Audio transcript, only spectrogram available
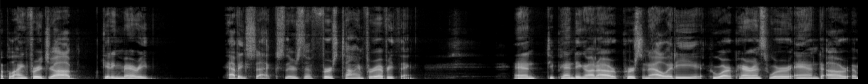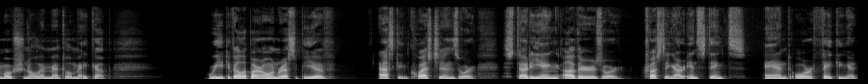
applying for a job, getting married, having sex. There's the first time for everything. And depending on our personality, who our parents were, and our emotional and mental makeup, we develop our own recipe of asking questions or studying others or trusting our instincts and or faking it,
